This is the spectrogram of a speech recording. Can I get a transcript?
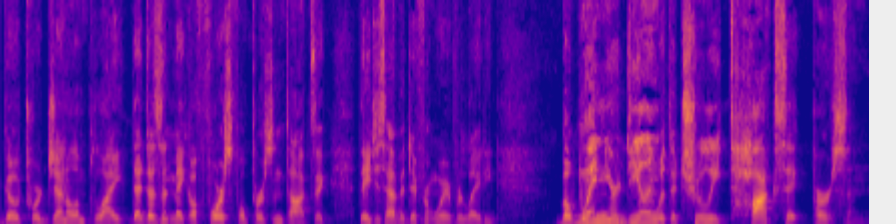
go toward gentle and polite. That doesn't make a forceful person toxic, they just have a different way of relating. But when you're dealing with a truly toxic person,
